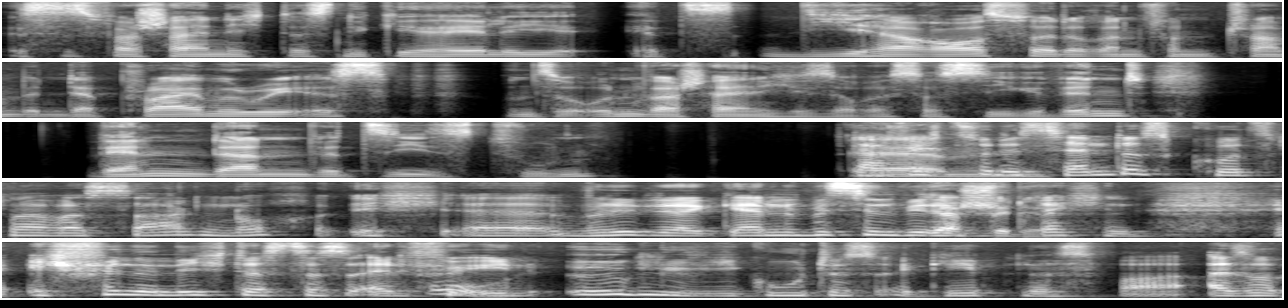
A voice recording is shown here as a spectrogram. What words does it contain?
es ist wahrscheinlich, dass Nikki Haley jetzt die Herausforderin von Trump in der Primary ist und so unwahrscheinlich ist auch ist, dass sie gewinnt. Wenn, dann wird sie es tun. Darf ähm, ich zu ähm, DeSantis kurz mal was sagen noch? Ich äh, würde dir da gerne ein bisschen widersprechen. Ja, ich finde nicht, dass das ein für oh. ihn irgendwie gutes Ergebnis war. Also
